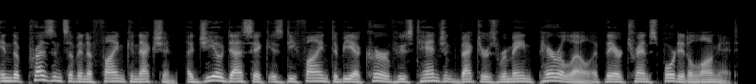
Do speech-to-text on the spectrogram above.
In the presence of an affine connection, a geodesic is defined to be a curve whose tangent vectors remain parallel if they are transported along it.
